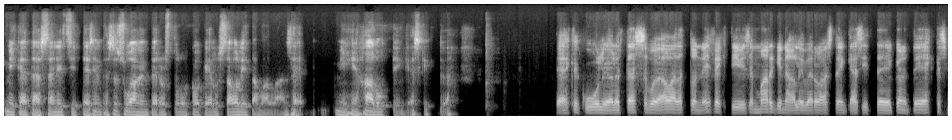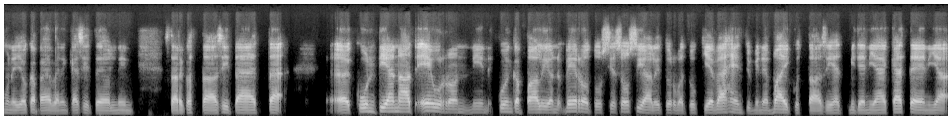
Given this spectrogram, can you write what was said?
mikä tässä nyt sitten esimerkiksi tässä Suomen perustulokokeilussa oli tavallaan se, mihin haluttiin keskittyä ja ehkä kuulijoille tässä voi avata tuon efektiivisen marginaaliveroasteen käsitteen, joka nyt ei ehkä semmoinen jokapäiväinen käsite ole, niin se tarkoittaa sitä, että kun tienaat euron, niin kuinka paljon verotus- ja sosiaaliturvatukien vähentyminen vaikuttaa siihen, että miten jää käteen, ja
